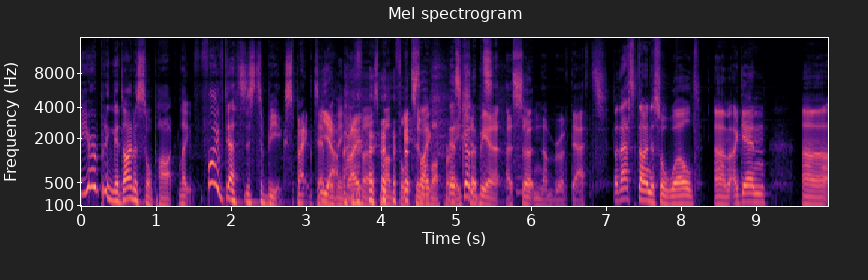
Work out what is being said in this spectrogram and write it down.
you're opening a dinosaur park. Like five deaths is to be expected Yeah, within right. your first month or two like of there's operations. got to be a, a certain number of deaths. But that's Dinosaur World. Um, again, Uh,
